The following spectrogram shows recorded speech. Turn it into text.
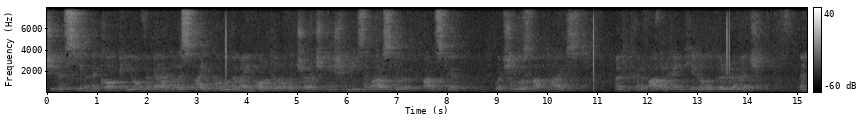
She had seen a copy of the miraculous icon on the main altar of the church in Świnice Warckie when she was baptized. And her father came here on a pilgrimage and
